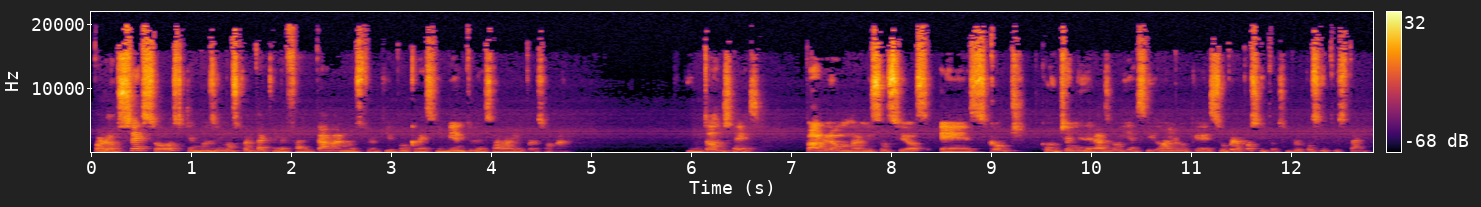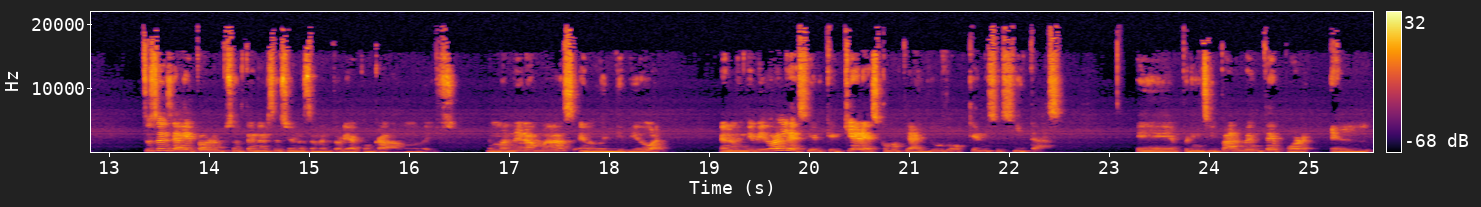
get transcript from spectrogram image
procesos que nos dimos cuenta que le faltaba a nuestro equipo crecimiento y desarrollo personal. Entonces, Pablo, uno de mis socios, es coach, coach en liderazgo y ha sido algo que es su propósito, su propósito está. Entonces de ahí Pablo empezó a tener sesiones de mentoría con cada uno de ellos, de manera más en lo individual. En lo individual decir qué quieres, cómo te ayudo, qué necesitas, eh, principalmente por el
